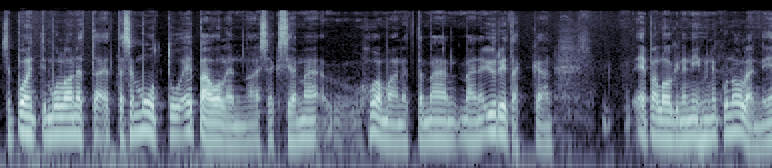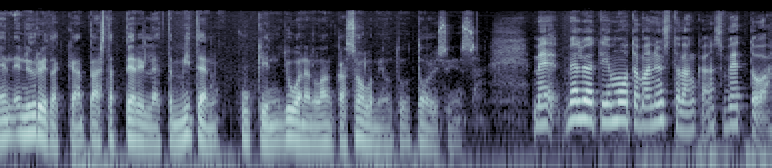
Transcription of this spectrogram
se pointti mulla on, että, että se muuttuu epäolennaiseksi. Ja mä huomaan, että mä en, mä en yritäkään epälooginen ihminen kuin olen, niin en, en yritäkään päästä perille, että miten kukin juonenlanka solmiutuu toisiinsa. Me, me lyötiin muutaman ystävän kanssa vetoa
